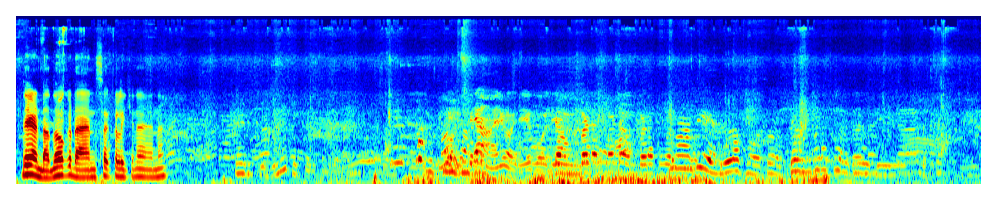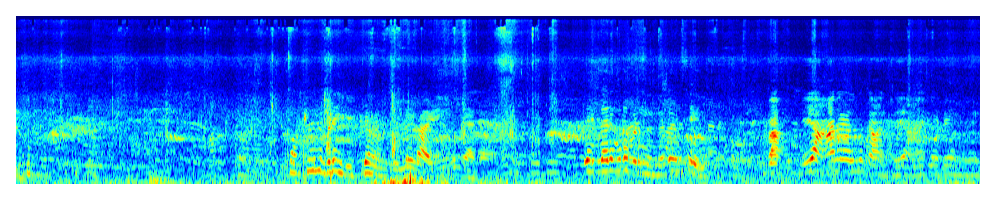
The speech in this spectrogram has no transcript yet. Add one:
ഇതേ നോക്ക് ഡാൻസ് ഒക്കെ കളിക്കണ ആന ആന ഒരേപോലെ ആന താഴെ ഈ എടുക്കും ബൊമ്മക്കുട്ടി പോലെയാവും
